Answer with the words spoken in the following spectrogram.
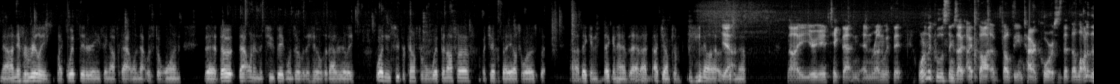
now I never really like whipped it or anything off of that one. That was the one, that though that one and the two big ones over the hill that I really wasn't super comfortable whipping off of, which everybody else was. But uh, they can they can have that. I, I jumped them. you know that was yeah. good enough. No, you're, you're take that and, and run with it. One of the coolest things I, I, thought about the entire course is that a lot of the,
